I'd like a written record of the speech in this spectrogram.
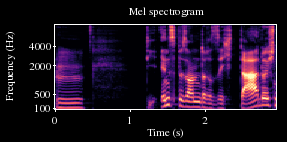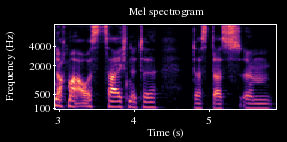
die insbesondere sich dadurch nochmal auszeichnete, dass das ähm,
